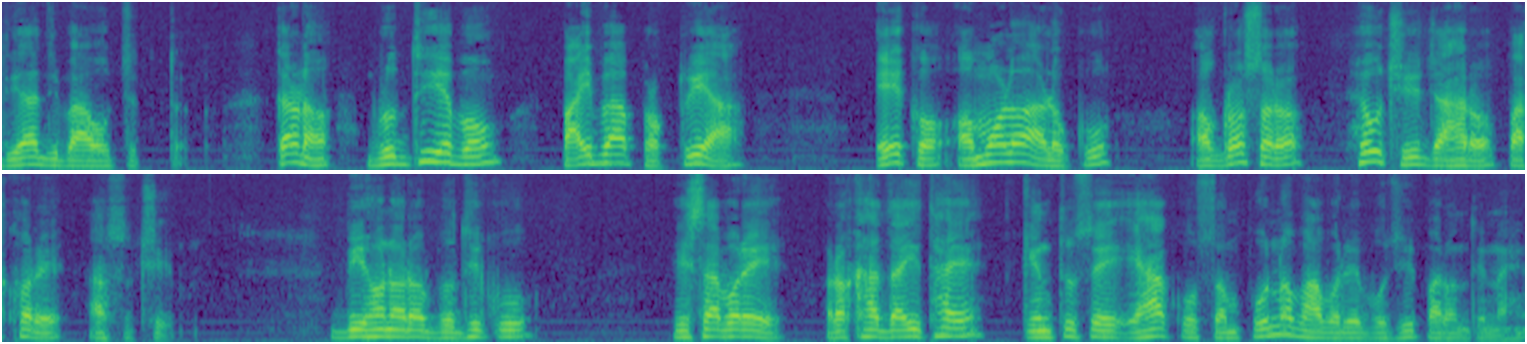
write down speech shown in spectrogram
ଦିଆଯିବା ଉଚିତ। କାରଣ ବୃଦ୍ଧି ଏବଂ ପାଇବା ପ୍ରକ୍ରିୟା ଏକ ଅମଳ ଆଡ଼କୁ ଅଗ୍ରସର ହେଉଛି ଯାହାର ପାଖରେ ଆସୁଛି। ବିହନର ବୃଦ୍ଧିକୁ ହିସାବରେ ରଖାଯାଇଥାଏ କିନ୍ତୁ ସେ ଏହାକୁ ସମ୍ପୂର୍ଣ୍ଣ ଭାବରେ ବୁଝିପାରନ୍ତି ନାହିଁ।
